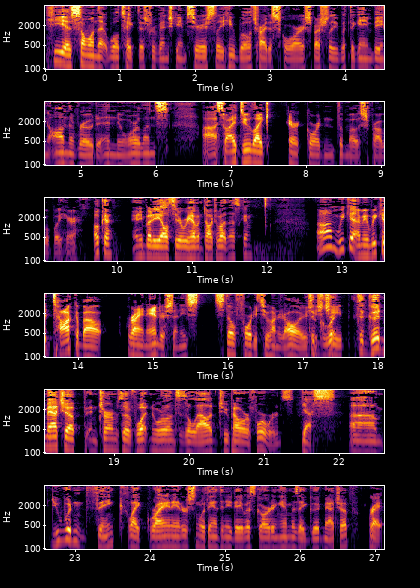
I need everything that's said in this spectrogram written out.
He is someone that will take this revenge game seriously. He will try to score, especially with the game being on the road in New Orleans. Uh, so I do like Eric Gordon the most probably here. Okay. Anybody else here we haven't talked about in this game? Um, we could, I mean, we could talk about Ryan Anderson. He's still $4,200. He's Gre- cheap. It's a good matchup in terms of what New Orleans has allowed to power forwards. Yes. Um, you wouldn't think like Ryan Anderson with Anthony Davis guarding him is a good matchup, Right.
